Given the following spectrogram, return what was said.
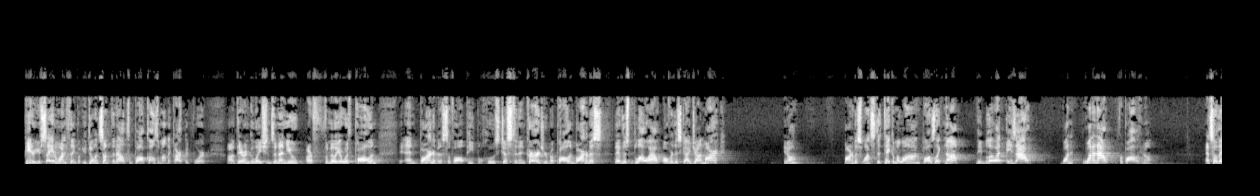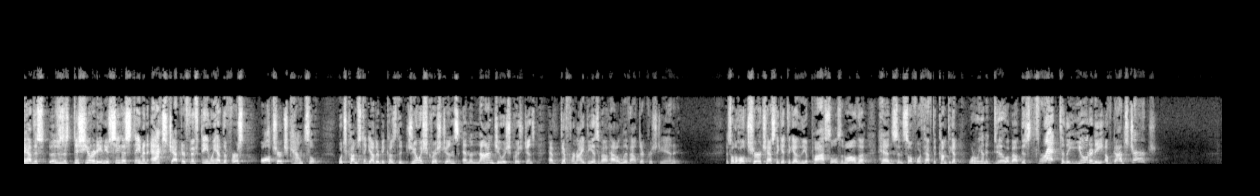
Peter, you're saying one thing, but you're doing something else. And Paul calls him on the carpet for it uh, there in Galatians. And then you are familiar with Paul and, and Barnabas, of all people, who's just an encourager. But Paul and Barnabas, they have this blowout over this guy, John Mark. You know? Barnabas wants to take him along. Paul's like, no, he blew it. He's out. One, one and out for Paul, you know? And so they have this, there's this disunity. And you see this theme in Acts chapter 15. We have the first all church council which comes together because the Jewish Christians and the non Jewish Christians have different ideas about how to live out their Christianity. And so the whole church has to get together. The apostles and all the heads and so forth have to come together. What are we going to do about this threat to the unity of God's church?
